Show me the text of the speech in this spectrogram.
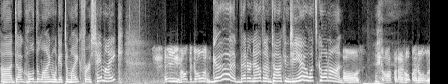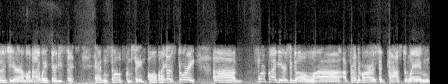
Uh, Doug, hold the line. We'll get to Mike first. Hey, Mike. Hey, how's it going? Good. Better now that I'm talking to you. What's going on? Oh, stop it. I hope I don't lose you here. I'm on Highway 36 heading south from St. Paul. But I got a story. Um, four or five years ago, uh, a friend of ours had passed away, and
